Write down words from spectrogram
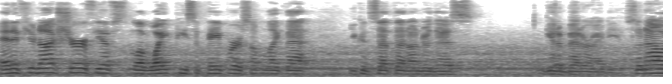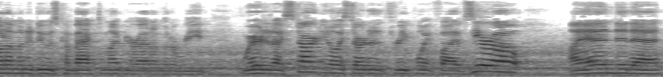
And if you're not sure if you have a white piece of paper or something like that, you can set that under this, get a better idea. So now what I'm gonna do is come back to my burette. I'm gonna read, where did I start? You know, I started at 3.50. I ended at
